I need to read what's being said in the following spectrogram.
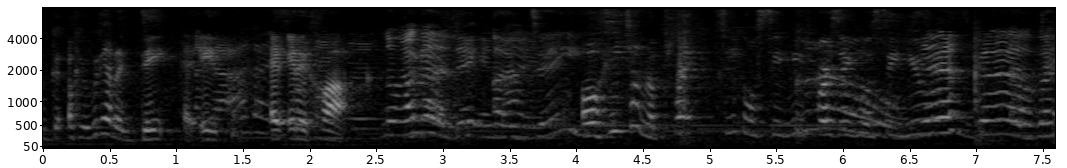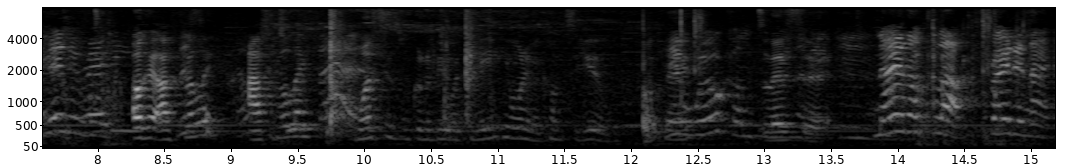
forgot. Okay, we got a date at oh, eight at eight o'clock. No, I got a date in nine. Oh, he trying to play. So he gonna see me first, then he gonna see you. Yes, girl. But anyway, Okay, I feel like I feel like fast. once he's gonna be with me, he won't even come to you. Okay. it will come to Listen. me. honey. Nine o'clock, Friday night.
